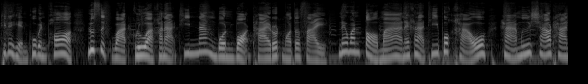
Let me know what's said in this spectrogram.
ที่ได้เห็นผู้เป็นพ่อ รู้สึกหวาดกลัวขณะที่นั่งบนเบาะท้ายรถมอเตอร์ไซค์ในวันต่อมาในขณะที่พวกเขาหามื้อเช้าทาน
